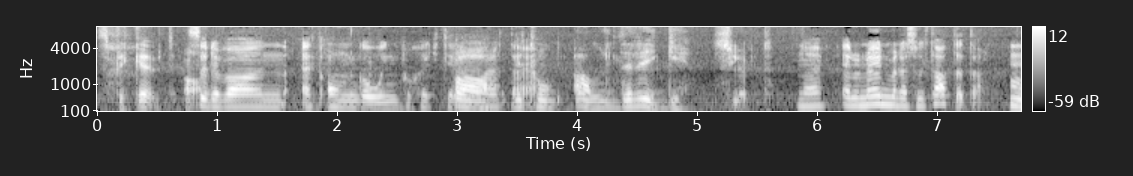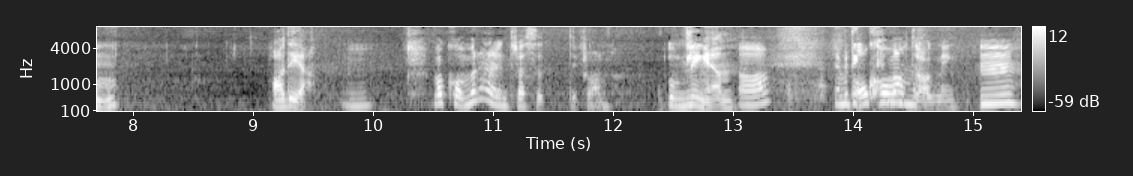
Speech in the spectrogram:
spricka ut. Ja. Så det var en, ett ongoing projekt hela ja, året? Där, det tog aldrig slut. Nej. Är du nöjd med resultatet då? Mm. Ja det är jag. Mm. Var kommer det här intresset ifrån? Odlingen? Ja. Nej, men det och kom... matlagning? Mm.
